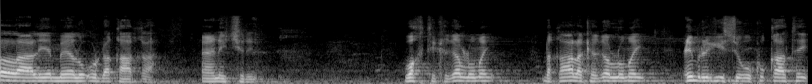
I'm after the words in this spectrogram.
allaaliya meeluu u dhaqaaqa aanay jirin. Wakhti kaga lumay dhaqaala kaga lumay cimrigiisii uu ku qaatay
